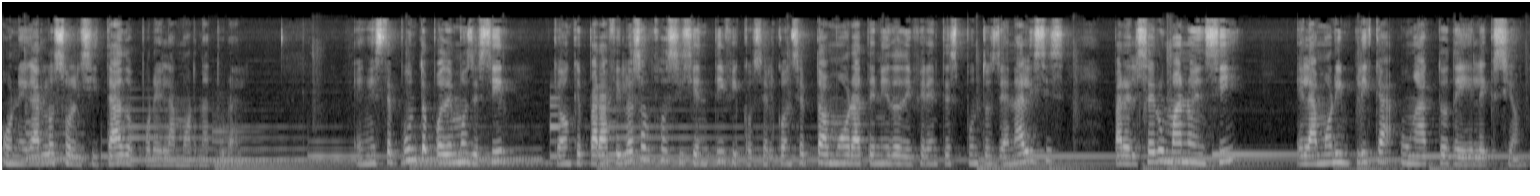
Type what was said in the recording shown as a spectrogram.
o negar lo solicitado por el amor natural. En este punto podemos decir que aunque para filósofos y científicos el concepto amor ha tenido diferentes puntos de análisis, para el ser humano en sí, el amor implica un acto de elección.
